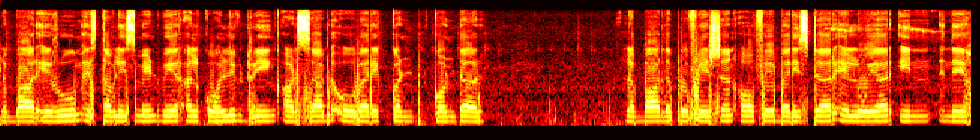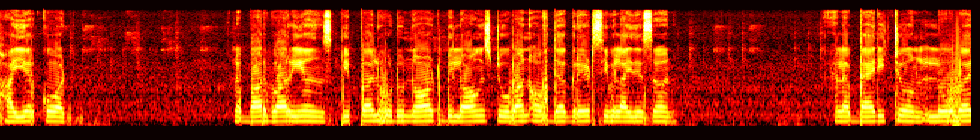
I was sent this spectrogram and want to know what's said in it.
bar a room establishment where alcoholic drink are served over a counter. Bar the profession of a barrister a lawyer in, in a higher court. The barbarians people who do not belong to one of the great civilization. The baritone lower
